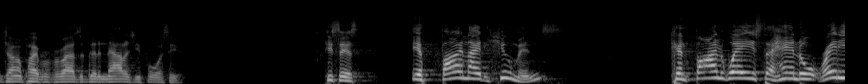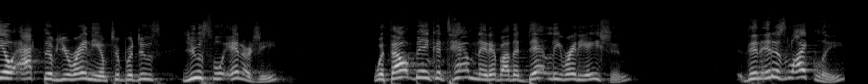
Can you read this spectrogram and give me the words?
John Piper provides a good analogy for us here. He says, if finite humans can find ways to handle radioactive uranium to produce useful energy without being contaminated by the deadly radiation, then it is likely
